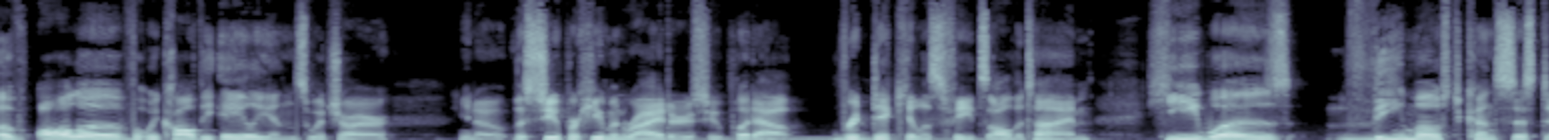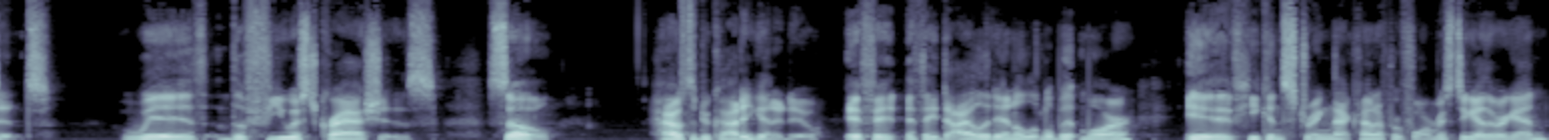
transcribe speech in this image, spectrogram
of all of what we call the aliens, which are, you know, the superhuman riders who put out ridiculous feats all the time, he was the most consistent with the fewest crashes. So, how's the Ducati going to do? If it if they dial it in a little bit more, if he can string that kind of performance together again,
